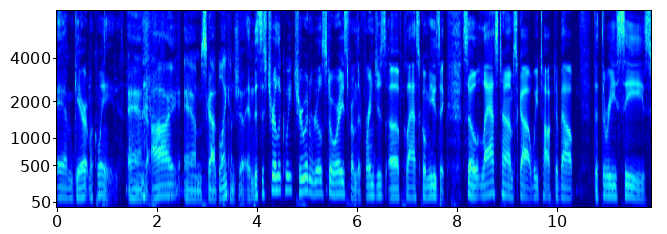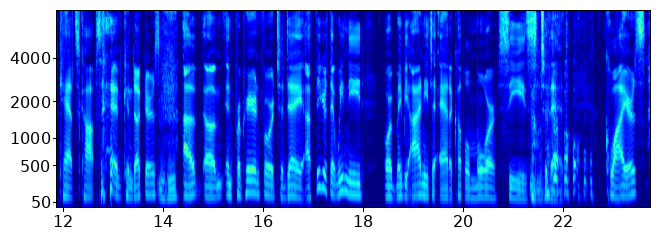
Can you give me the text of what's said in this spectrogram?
I am Garrett McQueen. And I am Scott Blankenship. And this is Triloquy, true and real stories from the fringes of classical music. So, last time, Scott, we talked about the three C's cats, cops, and conductors. Mm-hmm. Uh, um, in preparing for today, I figured that we need, or maybe I need to add a couple more C's oh, to that choirs.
